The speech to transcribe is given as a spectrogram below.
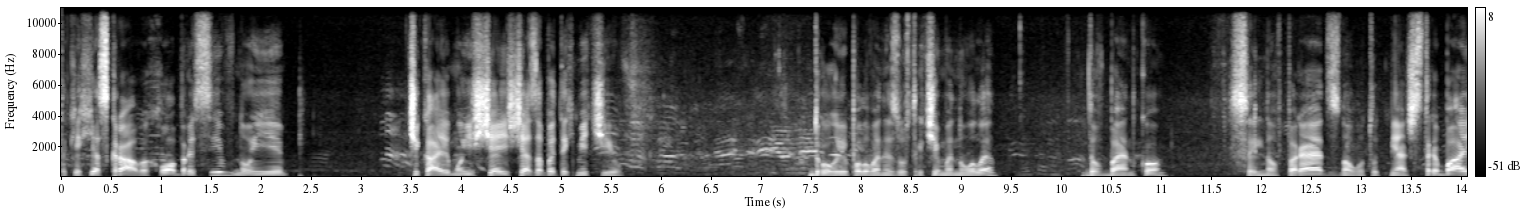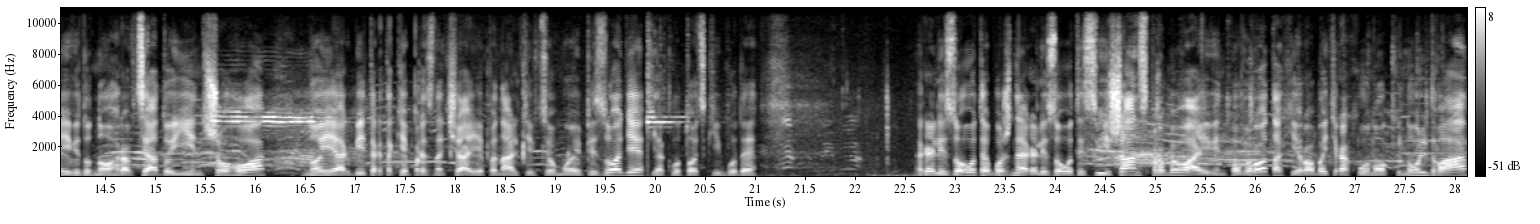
таких яскравих обрисів. Ну і чекаємо іще і ще забитих м'ячів. Другої половини зустрічі минули. Довбенко. Сильно вперед. Знову тут м'яч стрибає від одного гравця до іншого. Ну і арбітр таки призначає пенальті в цьому епізоді. Як Лотоцький буде реалізовувати або ж не реалізовувати свій шанс. Пробиває він по воротах і робить рахунок 0-2.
